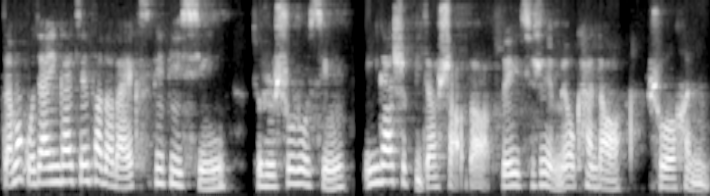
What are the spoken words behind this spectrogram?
咱们国家应该监测到的 XBB 型。就是输入型应该是比较少的，所以其实也没有看到说很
